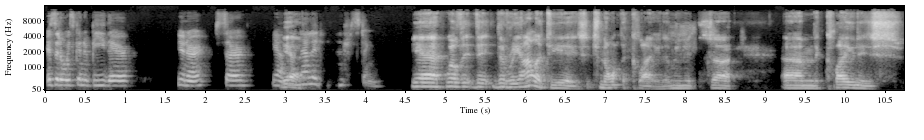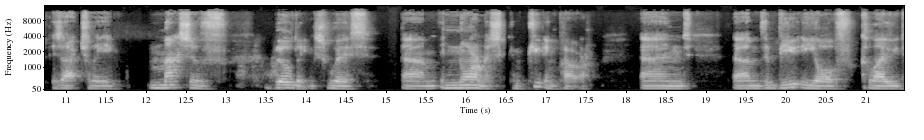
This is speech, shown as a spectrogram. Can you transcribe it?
Is it always going to be there? You know, so yeah, yeah. the analogy is interesting. Yeah, well, the, the, the, reality is it's not the cloud. I mean, it's uh, um, the cloud is is actually massive buildings with um, enormous computing power, and um, the beauty of cloud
